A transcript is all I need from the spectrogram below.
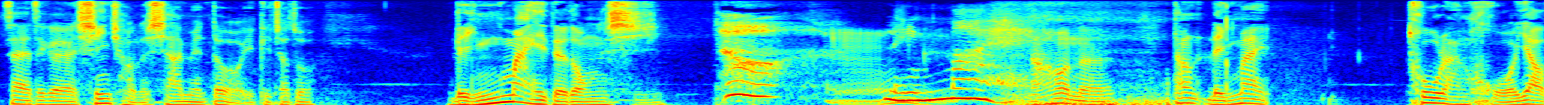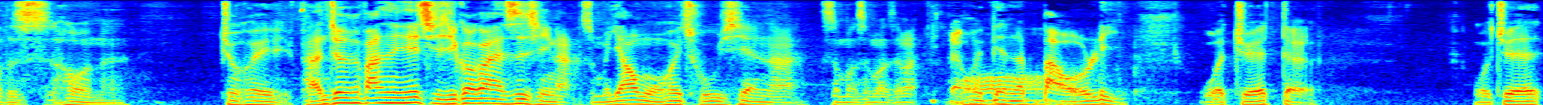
在这个星球的下面都有一个叫做灵脉的东西，灵脉。然后呢，当灵脉突然活跃的时候呢？就会，反正就会发生一些奇奇怪怪的事情啦，什么妖魔会出现啦，什么什么什么，人会变得暴力。Oh. 我觉得，我觉得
